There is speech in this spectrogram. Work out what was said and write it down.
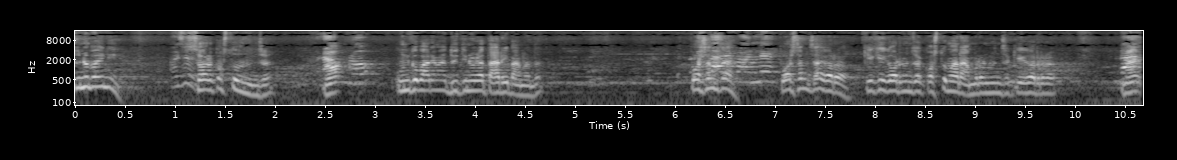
सुन्नु बहिनी सर कस्तो हुनुहुन्छ? उनको बारेमा दुई तिनवटा तारिफ भन त। प्रशंसा प्रशंसा गर। के के गर्नुहुन्छ? कस्तोमा राम्रो हुनुहुन्छ? के गरेर? माया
